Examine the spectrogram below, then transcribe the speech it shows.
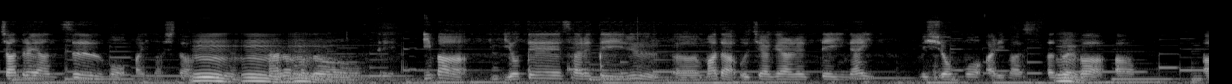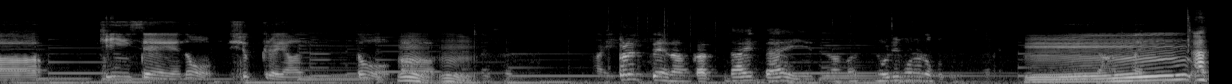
チャンドラヤン2もありました。うんうんなるほど。で今予定されているあまだ打ち上げられていないミッションもあります。例えば、ああ金星へのシュクラヤンと、うんあうん。はい、それってなんか大体なんか乗り物のことですね。うーん。あ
